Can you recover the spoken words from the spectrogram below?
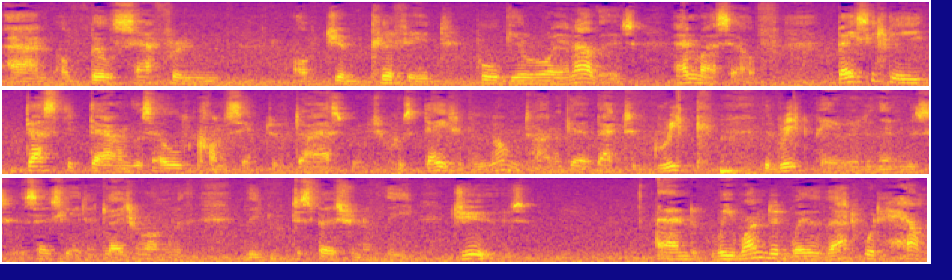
um, of Bill Safran, of Jim Clifford, Paul Gilroy, and others, and myself, basically dusted down this old concept of diaspora, which course dated a long time ago back to Greek, the Greek period, and then was associated later on with the dispersion of the Jews. And we wondered whether that would help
